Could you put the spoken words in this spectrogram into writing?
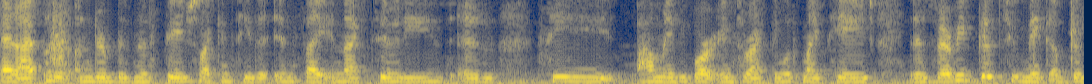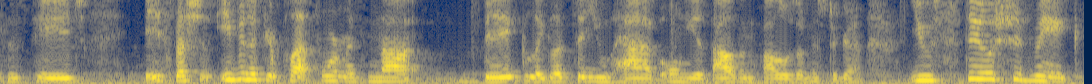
and I put it under business page so I can see the insight and activities and see how many people are interacting with my page. It is very good to make a business page, especially even if your platform is not big, like let's say you have only a thousand followers on Instagram, you still should make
